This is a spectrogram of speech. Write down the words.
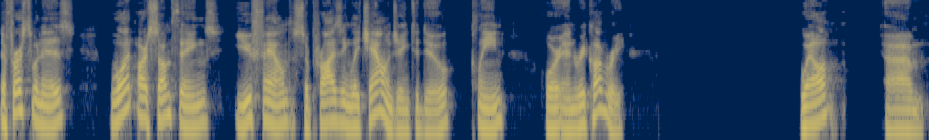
The first one is What are some things you found surprisingly challenging to do clean or in recovery? Well, um,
